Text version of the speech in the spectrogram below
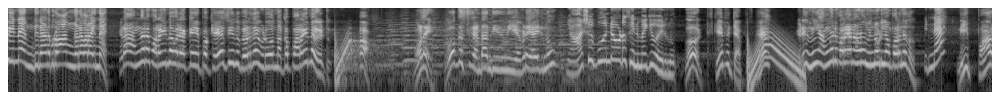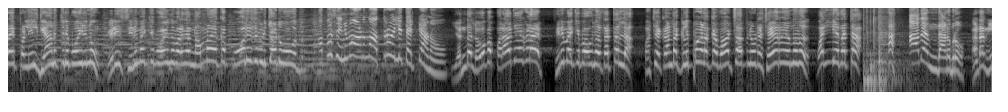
പിന്നെ എന്തിനാണ് ബ്രോ അങ്ങനെ പറയുന്നേ? എടാ അങ്ങനെ പറയുന്നവരൊക്കെ ഇപ്പൊ കേസിൽ നിന്ന് വെറുതെ വിടുവെന്നൊക്കെ പറയുന്ന കേട്ടു. ആ മോളെ ഓഗസ്റ്റ് രണ്ടാം തീയതി നീ എവിടെയായിരുന്നു? ഞാൻ ഷിബുവിന്റെ കൂടെ സിനിമയ്ക്ക് പോയിരുന്നു. ഗുഡ് കീപ് ഇറ്റ് അപ്പ് എടി നീ അങ്ങനെ പറയാനാണോ നിന്നോട് ഞാൻ പറഞ്ഞത്? പിന്നെ? നീ പാറേപ്പള്ളിയിൽ ധ്യാനത്തിന് പോയിരുന്നു. എടി സിനിമയ്ക്ക് പോയെന്ന് പറഞ്ഞാൽ നമ്മളെയൊക്കെ പോലീസ് പിടിച്ചോണ്ട് പോകുന്നു. അപ്പൊ സിനിമ കാണുന്ന അത്ര വലിയ തെറ്റാണോ? എന്റെ ലോക പരാജയങ്ങളെ സിനിമയ്ക്ക് പോകുന്നത് തെറ്റല്ല. പക്ഷെ കണ്ട ക്ലിപ്പുകളൊക്കെ വാട്സാപ്പിലൂടെ ഷെയർ ചെയ്യുന്നത് വലിയ തെറ്റാ. അതെന്താണ് ബ്രോ? കണ്ട നീ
